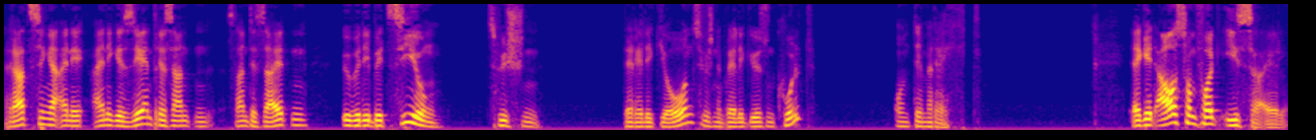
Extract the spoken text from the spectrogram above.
Ratzinger eine, einige sehr interessante Seiten über die Beziehung zwischen der Religion, zwischen dem religiösen Kult und dem Recht. Er geht aus vom Volk Israel.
